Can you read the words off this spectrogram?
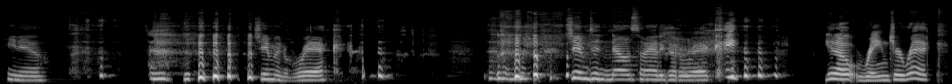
He knew. Jim and Rick. Jim didn't know, so I had to go to Rick you know, Ranger Rick.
